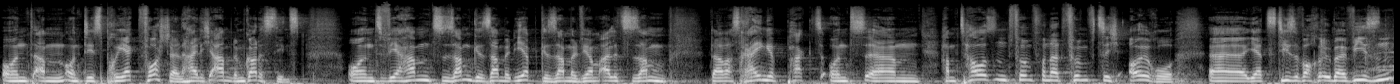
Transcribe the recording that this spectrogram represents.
und, ähm, und dieses Projekt vorstellen, Heiligabend im Gottesdienst. Und wir haben zusammen gesammelt, ihr habt gesammelt, wir haben alle zusammen da was reingepackt und ähm, haben 1550 Euro äh, jetzt diese Woche überwiesen.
